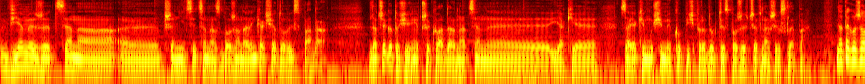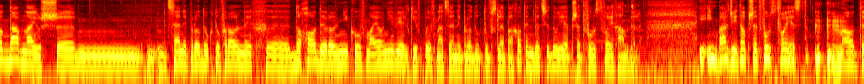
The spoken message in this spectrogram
wiemy, że cena pszenicy, cena zboża na rynkach światowych spada. Dlaczego to się nie przekłada na ceny, jakie, za jakie musimy kupić produkty spożywcze w naszych sklepach? Dlatego, że od dawna już ceny produktów rolnych, e, dochody rolników mają niewielki wpływ na ceny produktów w sklepach. O tym decyduje przetwórstwo i handel. I im bardziej to przetwórstwo jest od, e,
